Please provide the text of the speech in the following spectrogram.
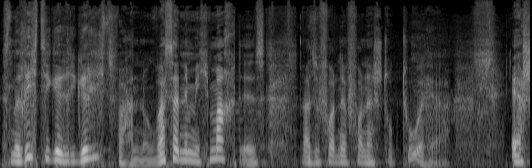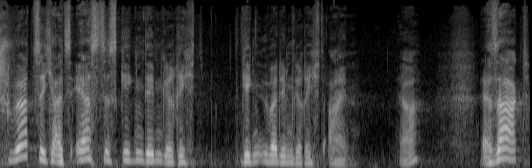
Es ist eine richtige Gerichtsverhandlung. Was er nämlich macht ist, also von der, von der Struktur her, er schwört sich als erstes gegen dem Gericht, gegenüber dem Gericht ein. Ja? Er sagt,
